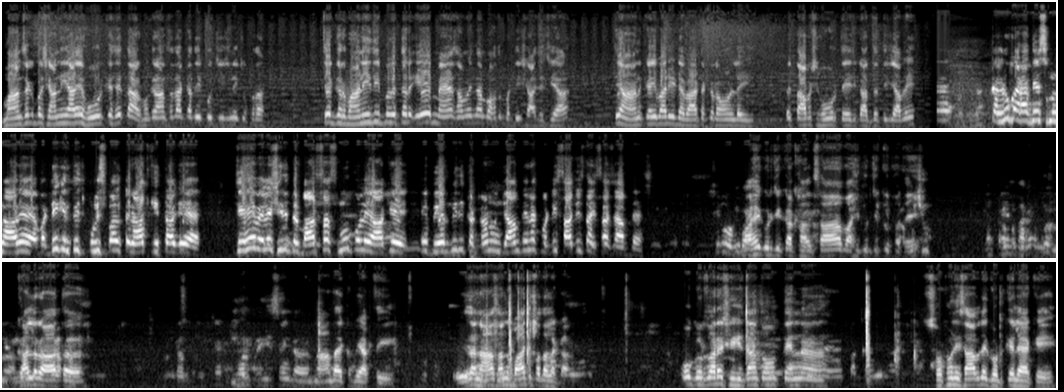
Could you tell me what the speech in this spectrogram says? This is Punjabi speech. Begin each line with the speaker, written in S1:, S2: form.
S1: ਮਾਨਸਿਕ ਪਰੇਸ਼ਾਨੀ ਵਾਲੇ ਹੋਰ ਕਿਸੇ ਧਾਰਮਿਕ ਗ੍ਰੰਥ ਦਾ ਕਦੇ ਕੋਈ ਚੀਜ਼ ਨਹੀਂ ਚੁੱਕਦਾ। ਤੇ ਗੁਰਬਾਣੀ ਦੀ ਪਵਿੱਤਰ ਇਹ ਮੈਂ ਸਮਝਦਾ ਬਹੁਤ ਵੱਡੀ ਸਾਜ਼ਿਸ਼ ਆ। ਧਿਆਨ ਕਈ ਵਾਰੀ ਡਿਵਰਟ ਕਰਾਉਣ ਲਈ ਤੇ ਤਪਸ਼ ਹੋਰ ਤੇਜ਼ ਕਰ ਦਿੱਤੀ ਜਾਵੇ।
S2: ਕੱਲੂਕਾਰਾ ਦਿਵਸ ਮਨਾ ਰਿਹਾ ਹੈ ਵੱਡੀ ਗਿਣਤੀ 'ਚ ਪੁਲਿਸ ਬਲ ਤੈਨਾਤ ਕੀਤਾ ਗਿਆ ਹੈ। ਜਿਹੇ ਵੇਲੇ ਸ਼੍ਰੀ ਦਰਬਾਰ ਸਾਹਿਬ ਸਮੂਹ ਕੋਲੇ ਆ ਕੇ ਇਹ ਬੇਅਦਬੀ ਦੀ ਘਟਨਾ ਨੂੰ ਅੰਜਾਮ ਦੇਣਾ ਇੱਕ ਵੱਡੀ ਸਾਜ਼ਿਸ਼ ਦਾ ਹਿੱਸਾ ਜਾਪਦਾ ਹੈ। ਸ਼ੁਰੂ ਹੋ ਗਈ।
S1: ਵਾਹਿਗੁਰੂ ਜੀ ਕਾ ਖਾਲਸਾ ਵਾਹਿਗੁਰੂ ਜੀ ਕੀ ਫਤਿਹ। ਕੱਲ ਰਾਤ ਗੁਰਪ੍ਰੀਤ ਸਿੰਘ, ਨਾਂ ਦਾ ਇੱਕ ਵਿਅਕਤੀ। ਇਹਦਾ ਨਾਂ ਸਾਨੂੰ ਬਾਅਦ ਚ ਪਤਾ ਲੱਗਾ। ਉਹ ਗੁਰਦੁਆਰੇ ਸ਼ਹੀਦਾਂ ਤੋਂ ਤਿੰਨ ਸੁਖਮਨੀ ਸਾਹਿਬ ਦੇ ਗੁਟਕੇ ਲੈ ਕੇ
